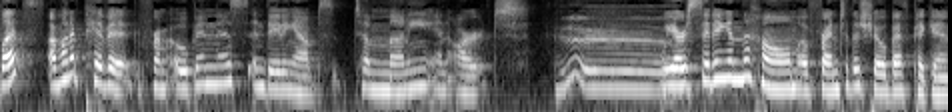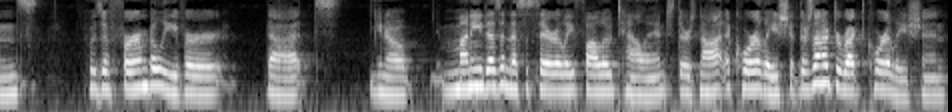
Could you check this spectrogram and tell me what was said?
Let's, I want to pivot from openness and dating apps to money and art. We are sitting in the home of friend to the show, Beth Pickens, who's a firm believer that, you know, money doesn't necessarily follow talent. There's not a correlation, there's not a direct correlation,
